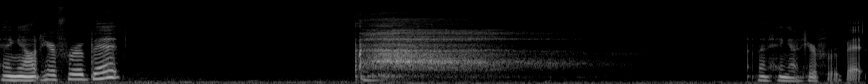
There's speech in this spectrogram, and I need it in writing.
Hang out here for a bit. And then hang out here for a bit.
